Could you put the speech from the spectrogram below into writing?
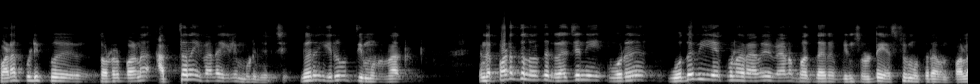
படப்பிடிப்பு தொடர்பான அத்தனை வேலைகளையும் முடிஞ்சிருச்சு. வெறும் இருபத்தி மூணு நாட்கள் இந்த படத்தில் வந்து ரஜினி ஒரு உதவி இயக்குனராகவே வேலை பார்த்தாரு அப்படின்னு சொல்லிட்டு எஸ்பி முத்துராமன் பல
